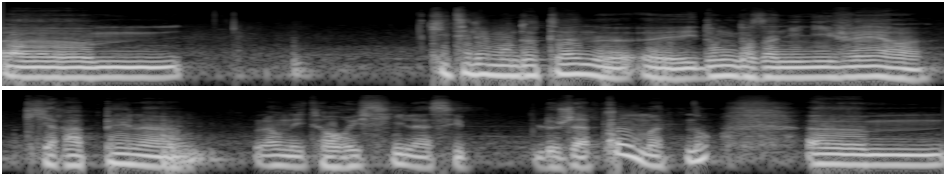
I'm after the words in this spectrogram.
Euh, quitter les monts d'automne euh, et donc dans un univers qui rappelle, là on était en Russie, là c'est le Japon maintenant. Euh,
